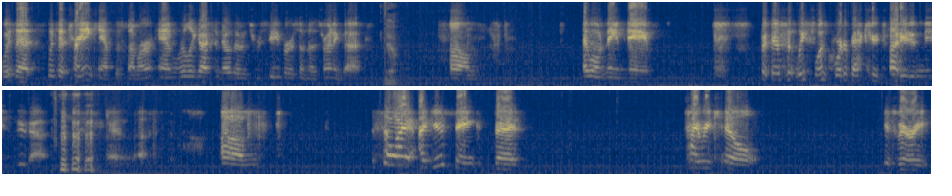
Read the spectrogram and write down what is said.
was at was at training camp this summer, and really got to know those receivers and those running backs. Yeah. Um, I won't name names, but there's at least one quarterback who thought he didn't need to do that. And, uh, um, so I, I do think that Tyreek Hill is very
